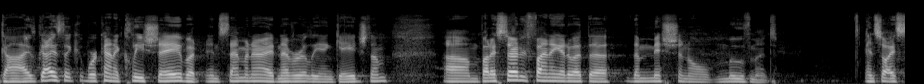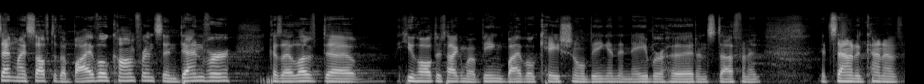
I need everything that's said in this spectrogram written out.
guys, guys that were kind of cliche, but in seminary I'd never really engaged them. Um, but I started finding out about the, the missional movement. And so I sent myself to the Bivo conference in Denver because I loved uh, Hugh Halter talking about being bivocational, being in the neighborhood and stuff, and it, it sounded kind of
